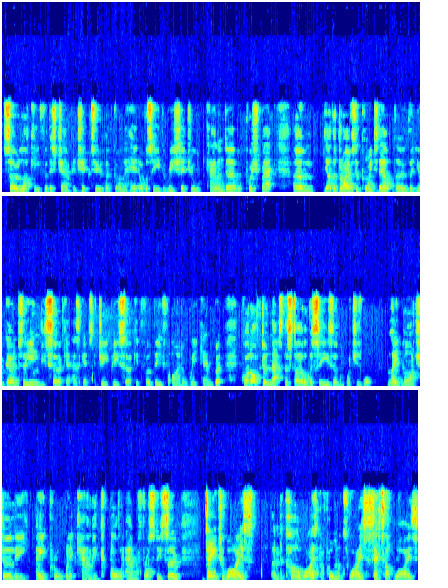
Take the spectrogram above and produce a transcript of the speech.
so lucky for this championship to have gone ahead. Obviously, the rescheduled calendar with pushback. Um, the other drivers have pointed out, though, that you're going to the Indy circuit as against the GP circuit for the final weekend. But quite often, that's the start of the season, which is what late March, early April, when it can be cold and frosty. So, data wise, and the car wise, performance wise, setup wise,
